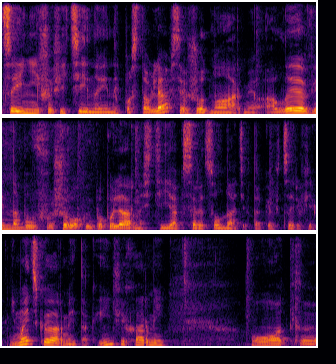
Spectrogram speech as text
цей ніж офіційно і не поставлявся в жодну армію, але він набув широкої популярності як серед солдатів, так і офіцерів як німецької армії, так і інших армій. От, е,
